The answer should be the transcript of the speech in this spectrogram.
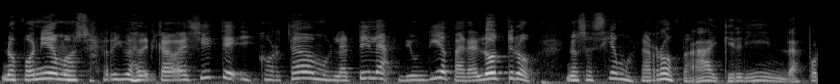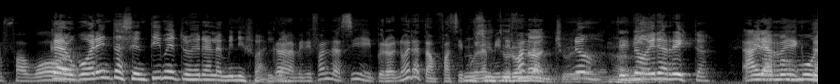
Nos poníamos arriba del caballete y cortábamos la tela de un día para el otro, nos hacíamos la ropa. Ay, qué lindas, por favor. Claro, 40 centímetros era la minifalda. Claro, la minifalda sí, pero no era tan fácil. Un porque la cinturón minifalda- ancho. era No, no, era recta. Ah, era Éramos recta. muy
